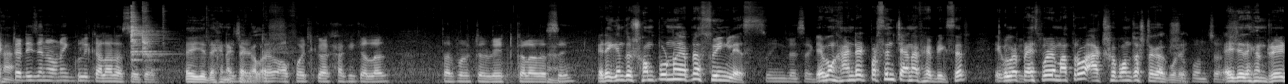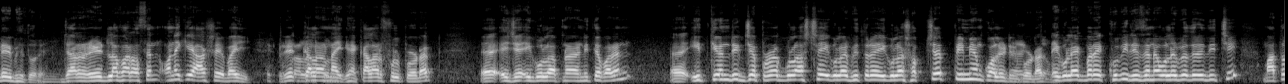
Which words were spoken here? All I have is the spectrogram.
একটা ডিজাইনের অনেকগুলি কালার আছে এটা। এই যে দেখেন একটা কালার অফ হোয়াইট খাকি কালার তারপর একটা রেড কালার আছে। এটা কিন্তু সম্পূর্ণই আপনার সুইংলেস সুইংলেস এবং হান্ড্রেড পার্সেন্ট চায়না ফেব্রিক্সের এগুলোর প্রাইস পড়ে মাত্র আটশো পঞ্চাশ টাকা করে। এই যে দেখেন রেডের ভিতরে। যারা রেড লাভার আছেন অনেকেই আসে ভাই রেড কালার নাই হ্যাঁ কালারফুল প্রোডাক্ট এই যে এগুলো আপনারা নিতে পারেন। ঈদকেন্দ্রিক যে প্রোডাক্টগুলো আসছে এগুলোর ভিতরে এগুলো সবচেয়ে প্রিমিয়াম কোয়ালিটির প্রোডাক্ট এগুলো একবারে খুবই রিজনেবলের ভিতরে দিচ্ছি মাত্র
